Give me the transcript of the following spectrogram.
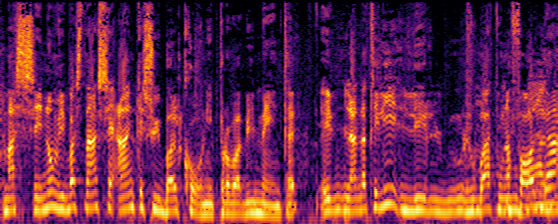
Ma se non vi bastasse anche sui balconi probabilmente. E andate lì, li rubate una foglia.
